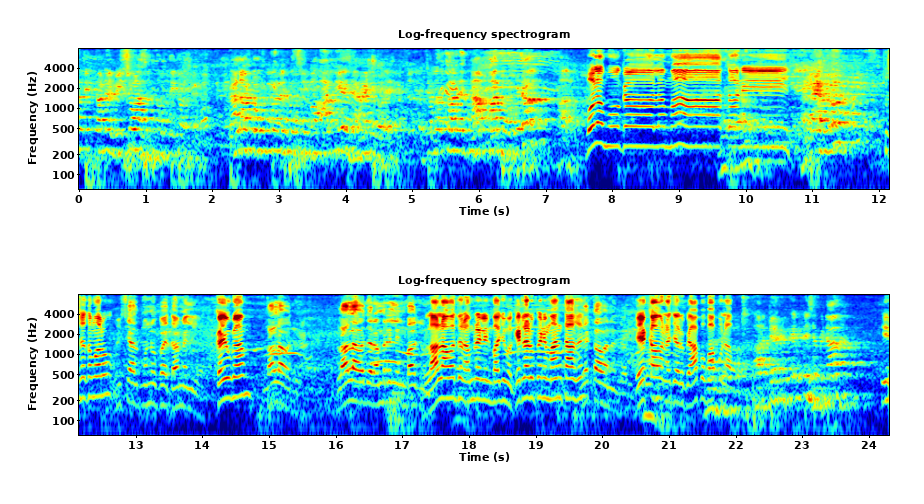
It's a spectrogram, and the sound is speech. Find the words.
નથી તને વિશ્વાસ હતો દીધો છે. પહેલા ડોક્ટર ને પછી આપીએ છે હાઈટ વડે ચમત્કાર નામ માધવ બેટા બોલો મોગલ માતની. છે તમારું? વિશાલ મનુભાઈ ધામેલિયા. કયું ગામ? લાલાવદર. લાલાવદર અમરેલીની બાજુ. લાલાવદર અમરેલીની બાજુમાં કેટલા રૂપિયાની માનતા હશે? એકાવન હજાર. એકાવન હજાર રૂપિયા. આપો બાપુ આપો. આ બેન કેટલી છે બેટા? એ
